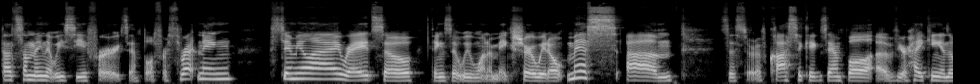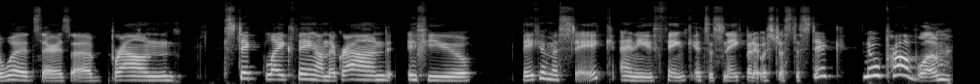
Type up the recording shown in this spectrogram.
that's something that we see, for example, for threatening stimuli, right? So things that we want to make sure we don't miss. Um, it's a sort of classic example of you're hiking in the woods. There's a brown stick-like thing on the ground. If you make a mistake and you think it's a snake, but it was just a stick, no problem.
